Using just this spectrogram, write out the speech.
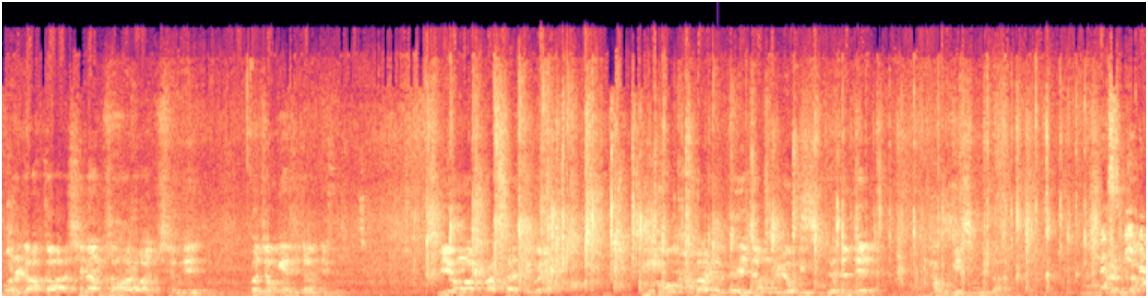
오늘 아까 신앙송 하러 와주신 우리 허정혜 회장님, 미용학 박사시고요. 국모 가발협회 회장을 여기 이제 현재 하고 계십니다. 반갑습니다.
